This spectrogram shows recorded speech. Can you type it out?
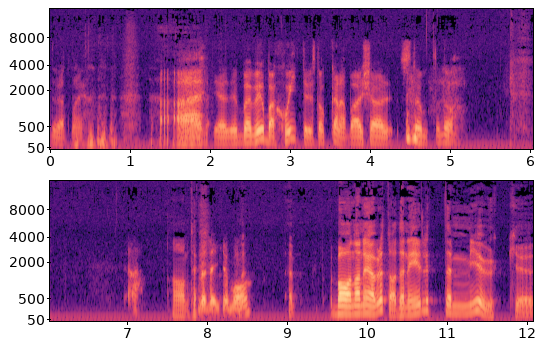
Det vet man ju. Nej. Nej, det, det, vi bara skiter i stockarna. Bara kör stumt ändå. Ja, men Det lika bra. Banan i övrigt då? Den är ju lite mjuk. Eh,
